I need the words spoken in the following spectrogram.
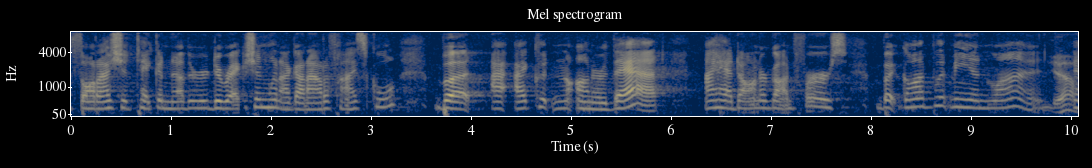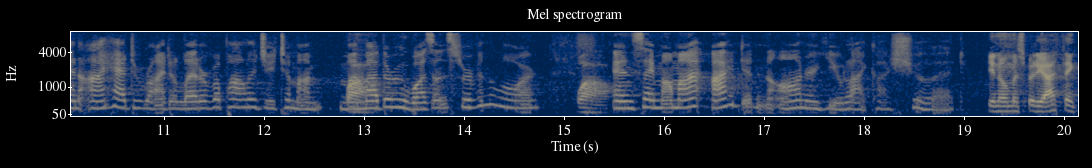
thought I should take another direction when I got out of high school, but I, I couldn't honor that. I had to honor God first. But God put me in line, yeah. and I had to write a letter of apology to my, my wow. mother who wasn't serving the Lord. Wow. And say, Mom, I, I didn't honor you like I should. You know, Miss Betty, I think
